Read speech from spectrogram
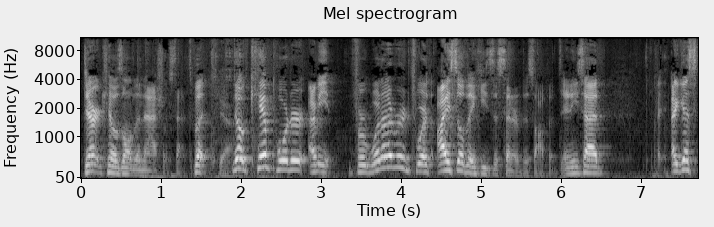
Derek kills all the national stats. But Yeah. no, Cam Porter. I mean, for whatever it's worth, I still think he's the center of this offense, and he's had, I guess,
